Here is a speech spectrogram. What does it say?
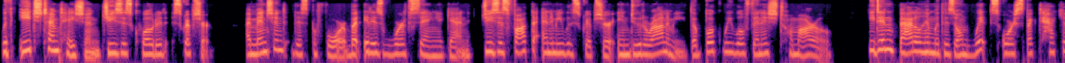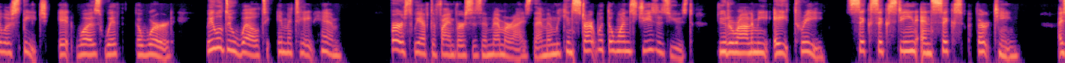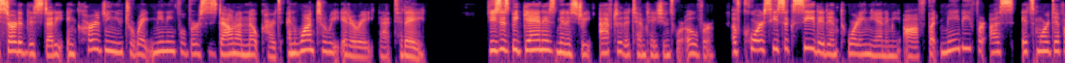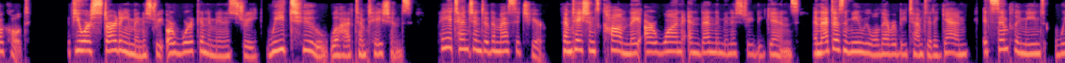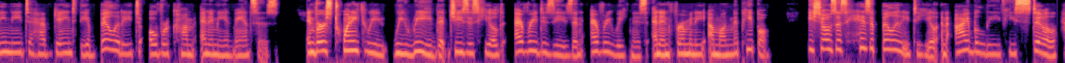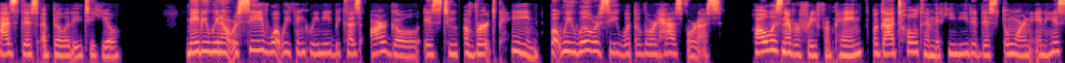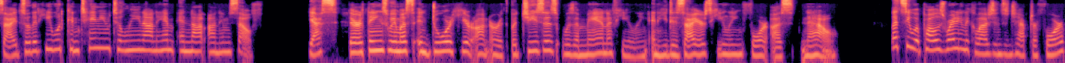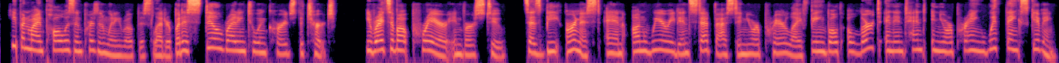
With each temptation, Jesus quoted scripture. I mentioned this before, but it is worth saying again. Jesus fought the enemy with scripture in Deuteronomy, the book we will finish tomorrow. He didn't battle him with his own wits or spectacular speech, it was with the word. We will do well to imitate him. First, we have to find verses and memorize them, and we can start with the ones Jesus used Deuteronomy 8 3, 6 16, and 6 13. I started this study encouraging you to write meaningful verses down on note cards and want to reiterate that today. Jesus began his ministry after the temptations were over. Of course, he succeeded in thwarting the enemy off, but maybe for us, it's more difficult. If you are starting a ministry or work in a ministry, we too will have temptations. Pay attention to the message here. Temptations come, they are won, and then the ministry begins. And that doesn't mean we will never be tempted again. It simply means we need to have gained the ability to overcome enemy advances. In verse 23, we read that Jesus healed every disease and every weakness and infirmity among the people. He shows us his ability to heal, and I believe he still has this ability to heal. Maybe we don't receive what we think we need because our goal is to avert pain, but we will receive what the Lord has for us. Paul was never free from pain, but God told him that he needed this thorn in his side so that he would continue to lean on him and not on himself. Yes, there are things we must endure here on earth, but Jesus was a man of healing and he desires healing for us now. Let's see what Paul is writing to Colossians in chapter 4. Keep in mind, Paul was in prison when he wrote this letter, but is still writing to encourage the church. He writes about prayer in verse 2. It says, Be earnest and unwearied and steadfast in your prayer life, being both alert and intent in your praying with thanksgiving.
